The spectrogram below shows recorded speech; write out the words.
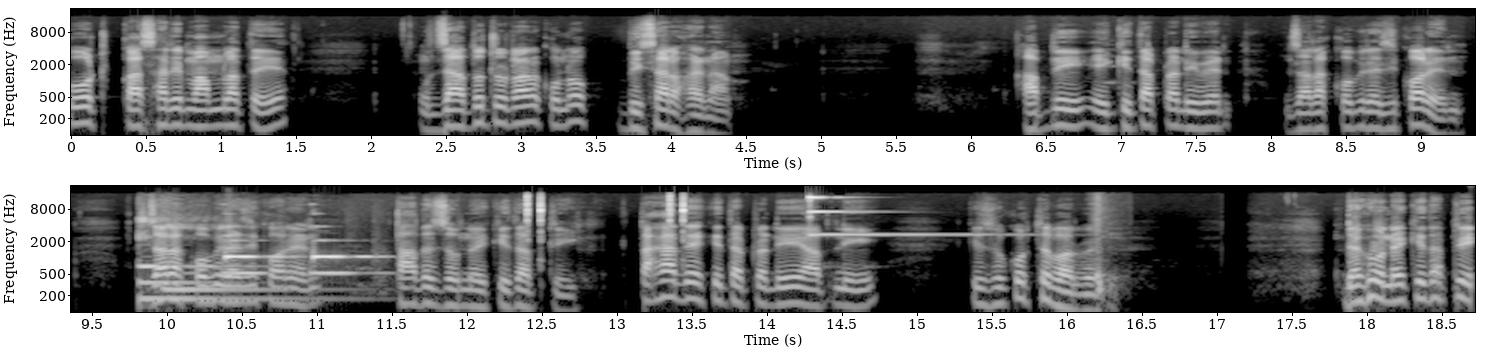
কোর্ট কাছারি মামলাতে জাদু টোনার কোনো বিচার হয় না, আপনি এই কিতাবটা নেবেন, যারা কবিরাজি করেন, যারা কবিরাজি করেন, তাদের জন্য এই কিতাবটি। টাকা দিয়ে কিতাবটা নিয়ে আপনি কিছু করতে পারবেন। দেখুন, এই কিতাবটি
